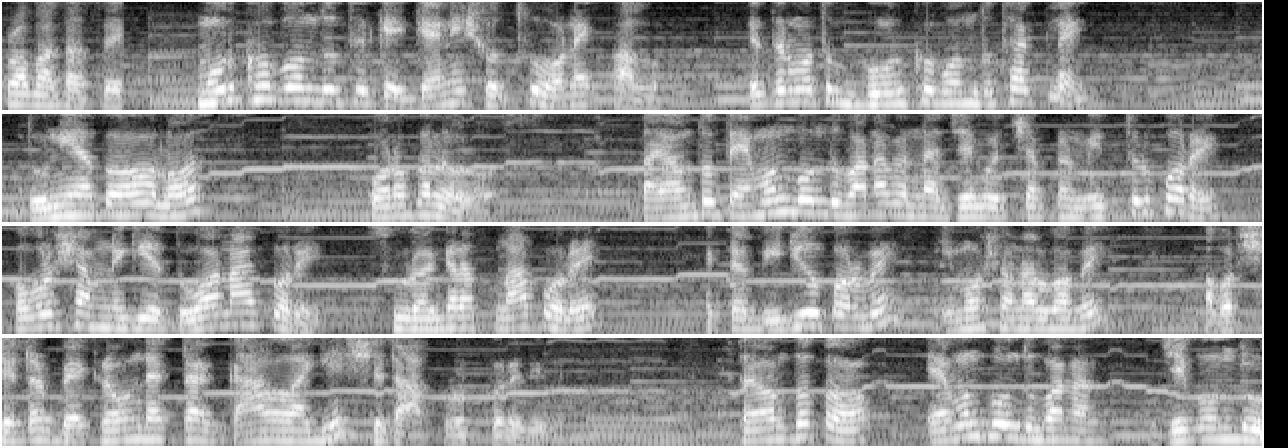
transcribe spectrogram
প্রবাদ আছে, মূর্খ বন্ধু থেকে জ্ঞানী শত্রু অনেক ভালো। এদের মতো মূর্খ বন্ধু থাকলে দুনিয়া তো লস পরকালেও লস তাই অন্তত এমন বন্ধু বানাবেন না যে হচ্ছে আপনার মৃত্যুর পরে কবর সামনে গিয়ে দোয়া না করে, সুরাগারাত না করে একটা ভিডিও করবে ইমোশনাল ভাবে, আবার সেটার ব্যাকগ্রাউন্ডে একটা গান লাগিয়ে সেটা আপলোড করে দিবে। তাই অন্তত এমন বন্ধু বানান যে বন্ধু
